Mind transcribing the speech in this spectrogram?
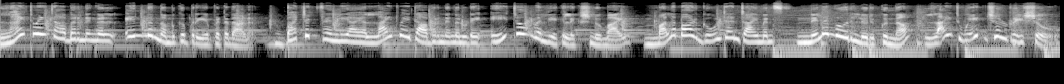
ലൈറ്റ് വെയിറ്റ് ആഭരണങ്ങൾ എന്നും നമുക്ക് പ്രിയപ്പെട്ടതാണ്. ബജറ്റ് ഫ്രണ്ട്ലിയായ ലൈറ്റ് വെയിറ്റ് ആഭരണങ്ങളുടെ ഏറ്റവും വലിയ കളക്ഷനുമായി മലബാർ ഗോൾഡ് ആൻഡ് ഡയമണ്ട്സ് നിലമ്പൂരിൽ ഒരുക്കുന്ന light weight jewellery show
